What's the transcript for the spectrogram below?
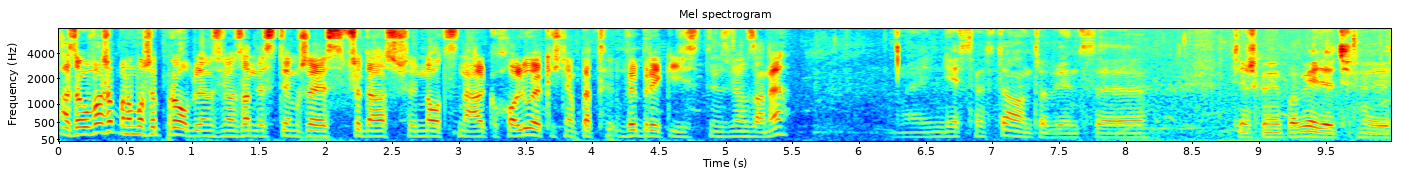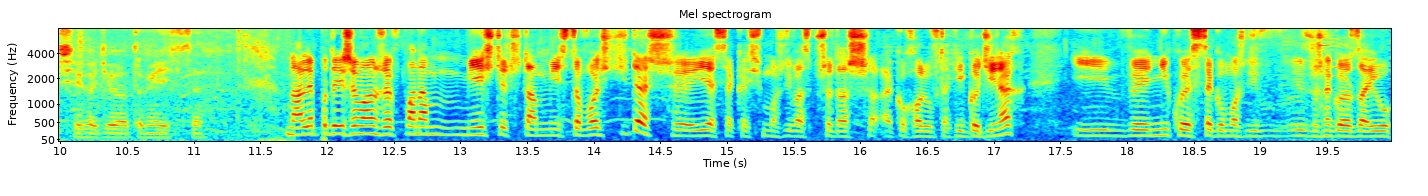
A zauważa Pan może problem związany z tym, że jest sprzedaż nocna alkoholu, jakieś na przykład wybryki z tym związane? No i Nie jestem stąd, to więc e, ciężko mi powiedzieć, e, jeśli chodzi o to miejsce. No ale podejrzewam, że w Pana mieście czy tam miejscowości też jest jakaś możliwa sprzedaż alkoholu w takich godzinach i w wyniku jest z tego możliw- różnego rodzaju,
